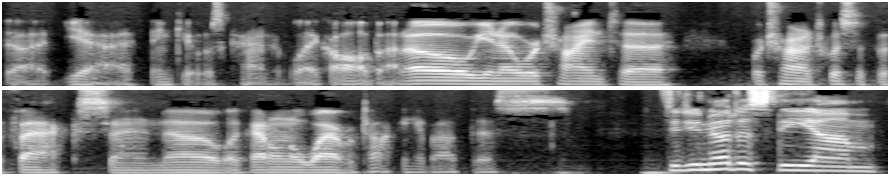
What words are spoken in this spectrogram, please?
that yeah, I think it was kind of like all about oh, you know, we're trying to we're trying to twist up the facts, and uh, like I don't know why we're talking about this. Did you notice the um,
